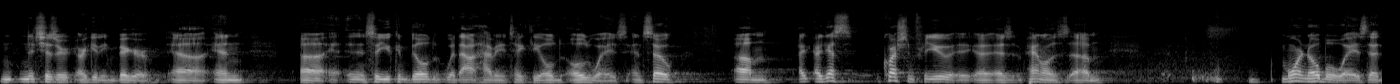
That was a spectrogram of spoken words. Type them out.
niches are, are getting bigger, uh, and uh, and so you can build without having to take the old old ways. And so um, I, I guess question for you uh, as a panel is um, more noble ways that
